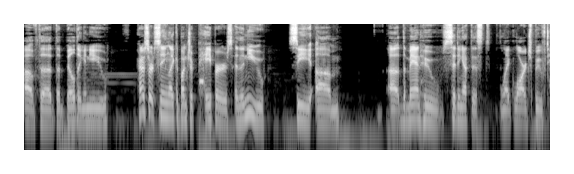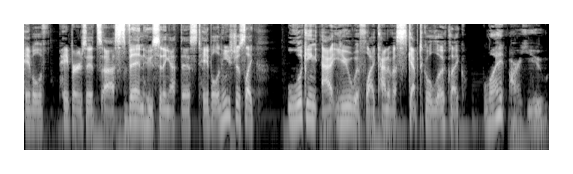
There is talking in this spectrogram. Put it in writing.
of the the building, and you kind of start seeing like a bunch of papers, and then you see um uh, the man who's sitting at this like large booth table of papers. It's uh, Sven who's sitting at this table, and he's just like looking at you with like kind of a skeptical look, like "What are you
